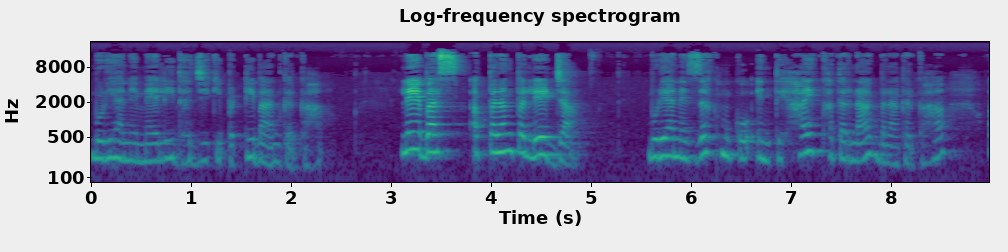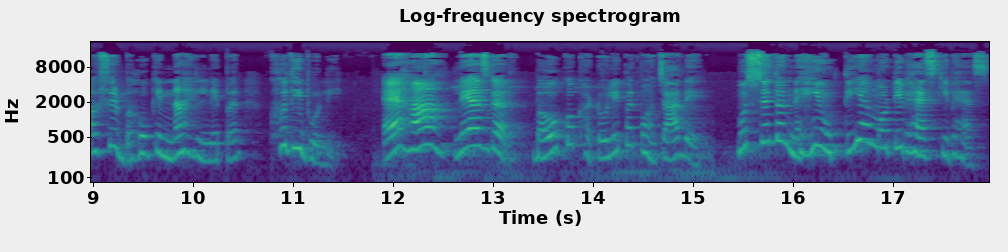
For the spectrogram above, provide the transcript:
बुढ़िया ने मैली धज्जी की पट्टी बांधकर कहा, ले बस, अब पलंग पर लेट जा। बुढ़िया ने जख्म को इंतहाई खतरनाक बनाकर कहा और फिर बहू के ना हिलने पर खुद ही बोली, ए हाँ ले असगर, बहू को खटोली पर पहुँचा दे। मुझसे तो नहीं उठती है मोटी भैंस की भैंस,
